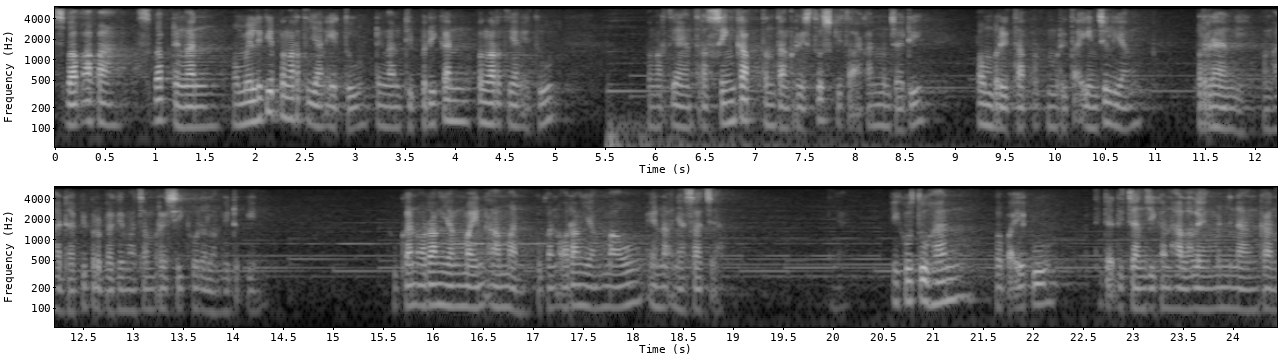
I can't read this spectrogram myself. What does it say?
Sebab apa? Sebab dengan memiliki pengertian itu, dengan diberikan pengertian itu, pengertian yang tersingkap tentang Kristus, kita akan menjadi pemberita-pemberita Injil yang berani menghadapi berbagai macam resiko dalam hidup ini. Bukan orang yang main aman, bukan orang yang mau enaknya saja. Ikut Tuhan, Bapak Ibu, tidak dijanjikan hal-hal yang menyenangkan.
